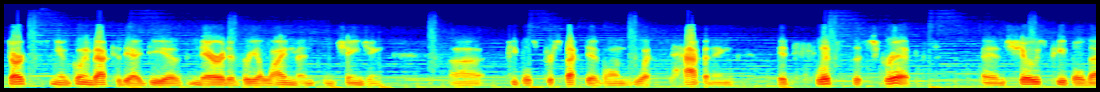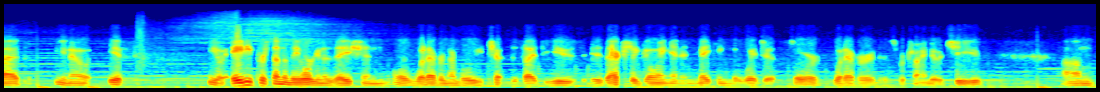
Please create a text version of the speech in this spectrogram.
starts, you know, going back to the idea of narrative realignment and changing, uh, people's perspective on what's happening. It flips the script and shows people that you know if you know 80% of the organization or whatever number we ch- decide to use is actually going in and making the widgets or whatever it is we're trying to achieve. Um,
